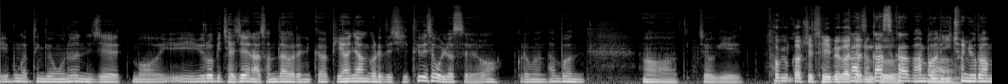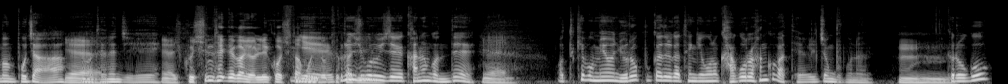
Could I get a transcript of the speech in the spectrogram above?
이분 같은 경우는 이제 뭐 유럽이 제재에 나선다 그러니까 비아냥거리듯이 트윗에 올렸어요. 그러면 한번 어 저기 석유값이 세 배가 가스, 되는 가스값 그, 한번 어. 2천 유로 한번 보자 예. 뭐 되는지. 예. 그 신세계가 열릴 것이다. 뭐 예. 그런 식으로 이제 가는 건데 예. 어떻게 보면 유럽 국가들 같은 경우는 각오를 한 것 같아요. 일정 부분은. 음. 그러고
